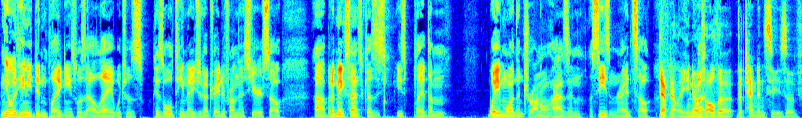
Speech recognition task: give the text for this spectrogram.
The only team he didn't play against was LA, which was his old team that he just got traded from this year. So, uh, but it makes sense because he's played them way more than Toronto has in a season, right? So Definitely, he knows all the the tendencies of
